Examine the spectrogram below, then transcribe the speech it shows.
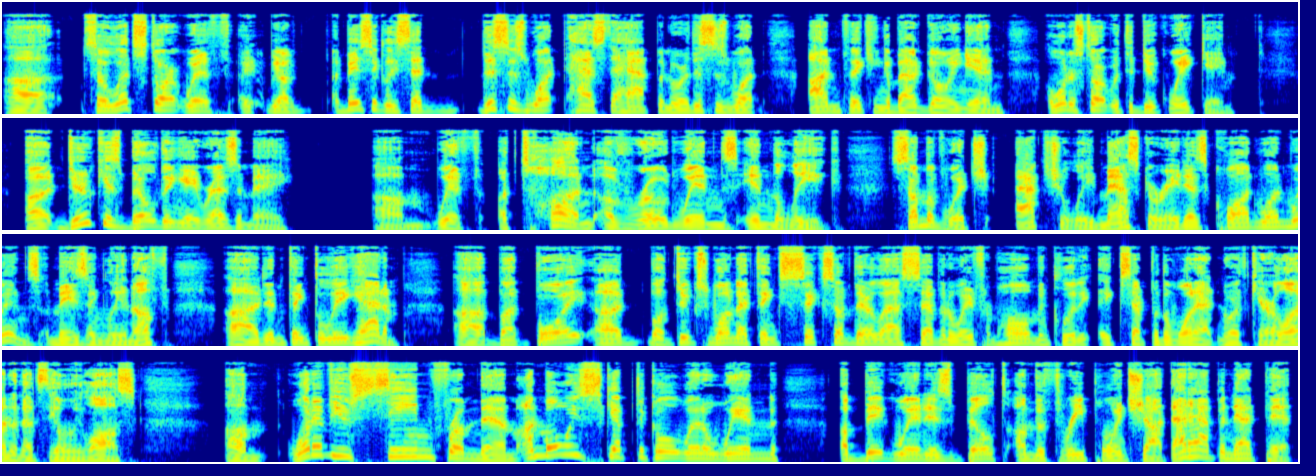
Uh, so let's start with uh, you know, I basically said this is what has to happen, or this is what I'm thinking about going in. I want to start with the Duke Wake game. Uh, Duke is building a resume um, with a ton of road wins in the league, some of which actually masquerade as quad one wins. Amazingly enough, uh, I didn't think the league had them. Uh, but boy, uh, well, Duke's won I think six of their last seven away from home, including except for the one at North Carolina. That's the only loss. Um, what have you seen from them? I'm always skeptical when a win, a big win, is built on the three point shot. That happened at Pitt,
